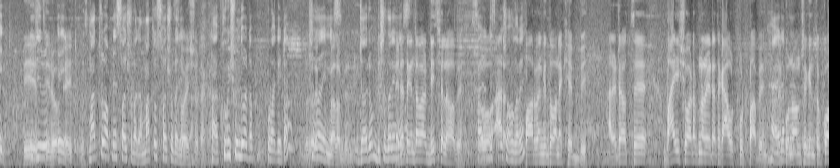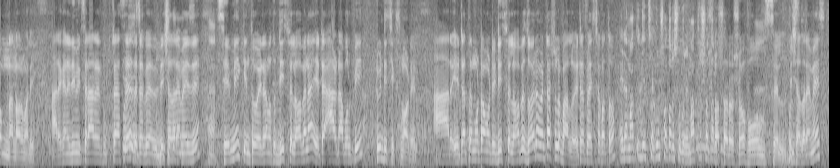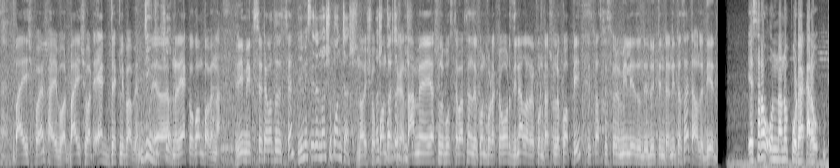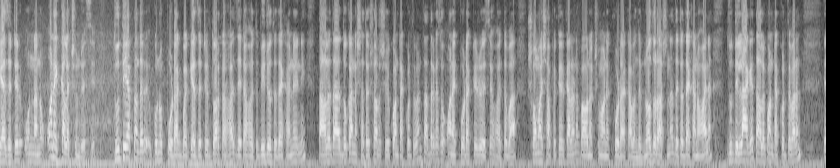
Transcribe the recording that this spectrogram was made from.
এইট P08 বুঝতে মাত্র আপনি ছয়শো টাকা মাত্র ছয়শো টাকা। 600 টাকা। হ্যাঁ খুবই সুন্দর একটা প্রোডাক্ট এটা। বিশ হাজার এমএস brand। বিশ হাজার এমএস এটাতে কিন্তু আবার ডিসপ্লে হবে। হ্যাঁ, display আর সহকারে। পাওয়ার ব্যাংক কিন্তু অনেক হেভি আর এটা হচ্ছে বাইশ ওয়াট আপনারা এটা থেকে আউটপুট পাবেন। হ্যাঁ, মানে কোনো অংশে কিন্তু কম না নরমালি আর এখানে রিমিক্সের আর একটা আছে। যেটা বিশ হাজার 20,000 এমএজে হ্যাঁ। সেমি কিন্তু এটার মতো ডিসপ্লে হবে না। এটা আর double P twenty six model আর এটাতে মোটামুটি ডিসপ্লে হবে। জয়রম এটা আসলে ভালো। এটার প্রাইসটা কত? এটা মাত্র দিচ্ছে এখন সতেরোশো করে মাত্র সতেরোশো। সতেরোশো হোলসেল বিশ হাজার এমএস হ্যাঁ। বাইশ পয়েন্ট ফাইভ ওয়াট বাইশ ওয়াট একজাক্টলি পাবেন। আপনার একও কম পাবেন না। রিমিক্স এটা কত দিচ্ছেন? রিমিক্স এটা নয়শো পঞ্চাশ। নয়শো পঞ্চাশ টাকা। দামে আসলে বুঝতে পারছেন যে কোন প্রোডাক্ট অরিজিনাল আর কোনটা আসলে কপি পাঁচ পিস করে মিলিয়ে যদি দুই তিনটা নিতে চায় তাহলে দিয়ে। এছাড়াও অন্যান্য প্রোডাক্ট আরও গ্যাজেটের অন্যান্য অনেক কালেকশন রয়েছে। যদি আপনাদের কোনো প্রোডাক্ট বা গ্যাজেটের দরকার হয়, যেটা হয়তো ভিডিওতে দেখানো হয়নি, তাহলে তার দোকানের সাথে সরাসরি কন্ট্যাক্ট করতে পারেন। তাদের কাছে অনেক প্রোডাক্টই রয়েছে হয়তো বা সময় সাপেক্ষের কারণে বা অনেক সময় অনেক প্রোডাক্ট আমাদের নজর আসে না, যেটা দেখানো হয় না। যদি লাগে, তাহলে কন্ট্যাক্ট করতে পারেন।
